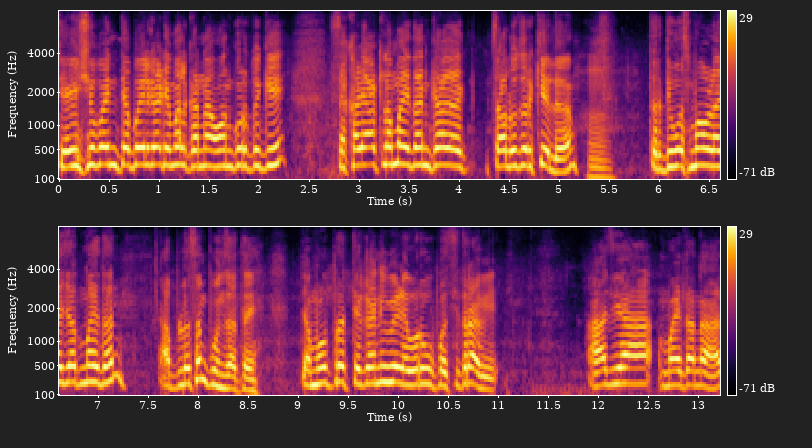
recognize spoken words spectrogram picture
त्या हिशोबाने त्या बैलगाडी मालकांना आवाहन करतो की सकाळी आठला मैदान का चालू जर केलं. तर दिवस मावळायच्यात मैदान आपलं संपून जात आहे त्यामुळं प्रत्येकाने वेळेवर उपस्थित राहावे. आज या मैदानात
